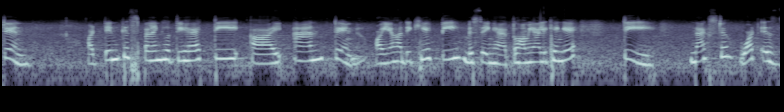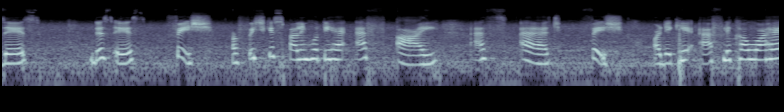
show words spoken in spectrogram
tin और टिन की स्पेलिंग होती है टी आई एन टिन और यहाँ देखिए टी मिसिंग है तो हम यहाँ लिखेंगे T next what is this this is fish और फ़िश की स्पेलिंग होती है F I S H fish और देखिए एफ़ लिखा हुआ है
